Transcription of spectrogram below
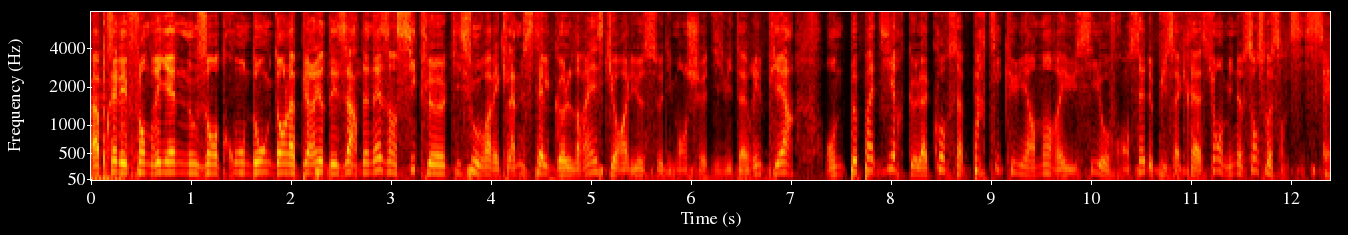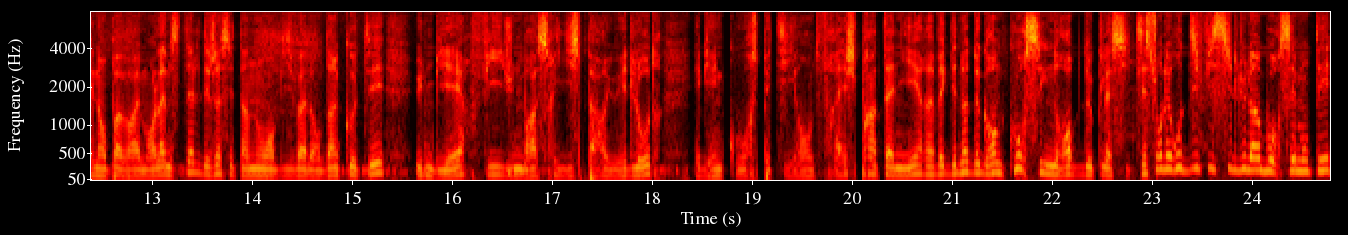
Après les Flandriennes, nous entrons donc dans la période des Ardennaises, un cycle qui s'ouvre avec l'Amstel Gold Race qui aura lieu ce dimanche 18 avril. Pierre, on ne peut pas dire que la course a particulièrement réussi aux Français depuis sa création en 1966. Et non, pas vraiment. L'Amstel, déjà, c'est un nom ambivalent. D'un côté, une bière, fille d'une brasserie disparue, et de l'autre, eh bien, une course pétillante, fraîche, printanière, avec des notes de grande course et une robe de classique. C'est sur les routes difficiles du Limbourg, c'est monté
